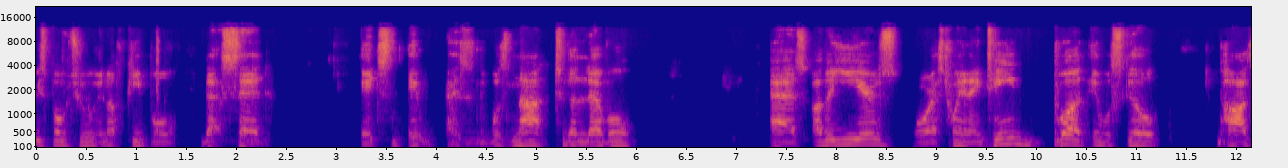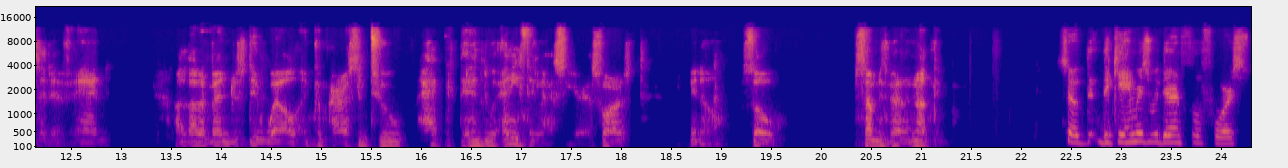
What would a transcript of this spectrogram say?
we spoke to enough people that said it's it as was not to the level as other years or as 2019, but it was still positive and a lot of vendors did well in comparison to heck, they didn't do anything last year as far as you know. So something's better than nothing. So the, the gamers were there in full force.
